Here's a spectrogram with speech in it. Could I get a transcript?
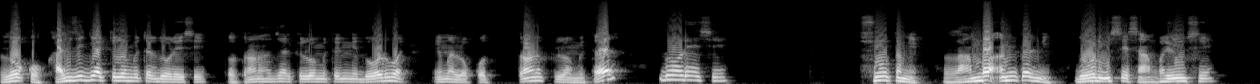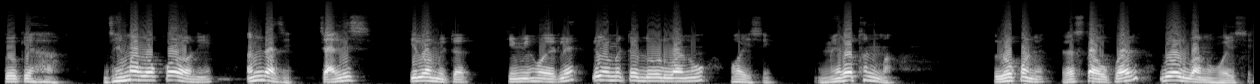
લોકો ખાલી જગ્યા કિલોમીટર દોડે છે, તો ત્રણ હજાર કિલોમીટરની દોડ હોય, એમાં લોકો ત્રણ કિલોમીટર દોડે છે. શું તમે લાંબા અંતરની દોડ વિશે સાંભળ્યું છે? તો કે હા, જેમાં લોકોને અંદાજે ચાલીસ કિલોમીટર કિમી હોય એટલે કિલોમીટર દોડવાનું હોય છે. મેરેથોનમાં લોકોને રસ્તા ઉપર દોડવાનું હોય છે.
